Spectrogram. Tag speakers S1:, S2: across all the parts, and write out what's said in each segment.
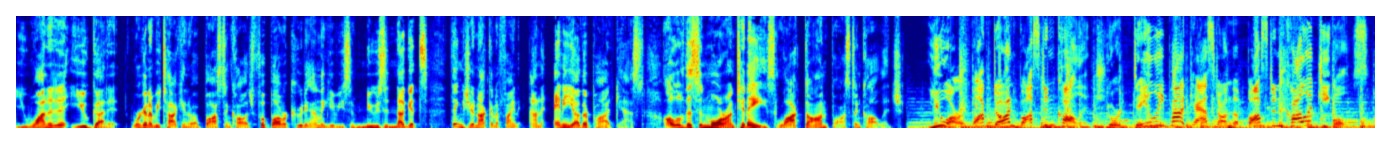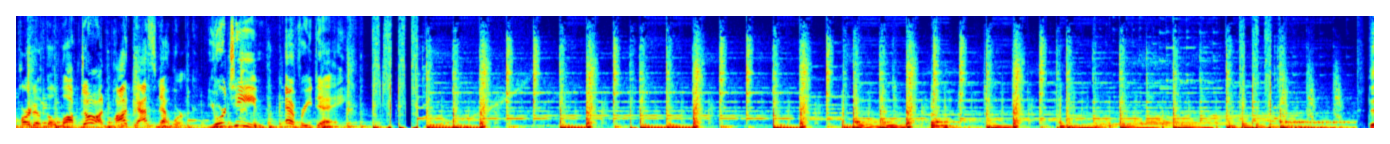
S1: You wanted it, you got it. We're going to be talking about Boston College football recruiting. I'm going to give you some news and nuggets, things you're not going to find on any other podcast. All of this and more on today's Locked On Boston College.
S2: You are Locked On Boston College, your daily podcast on the Boston College Eagles, part of the Locked On Podcast Network. Your team every day.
